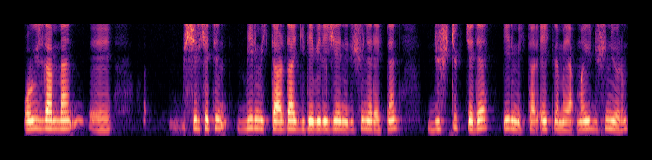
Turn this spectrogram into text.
O yüzden ben e, şirketin bir miktar daha gidebileceğini düşünerekten düştükçe de bir miktar ekleme yapmayı düşünüyorum.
